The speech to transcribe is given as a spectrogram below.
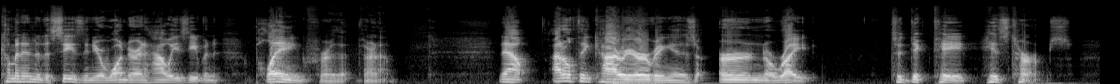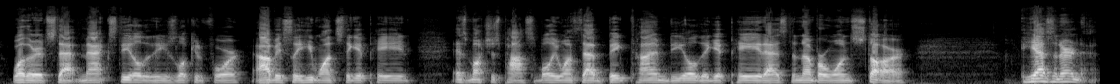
coming into the season, you're wondering how he's even playing for, the, for them. Now, I don't think Kyrie Irving has earned the right to dictate his terms, whether it's that max deal that he's looking for. Obviously, he wants to get paid as much as possible. He wants that big time deal to get paid as the number one star. He hasn't earned that.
